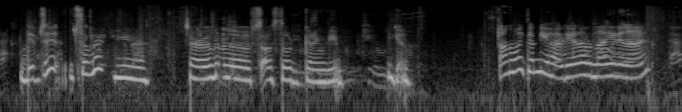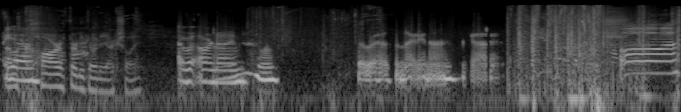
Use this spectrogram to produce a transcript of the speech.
next Dibs it, Silver? Yeah. Sorry, I was in the. I was still getting the beacon. On what gun do you have? Do you have a 99? I have Yeah. a car 3030 actually. I have an R9. Well, Silver has the 99. Got it. Oh, I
